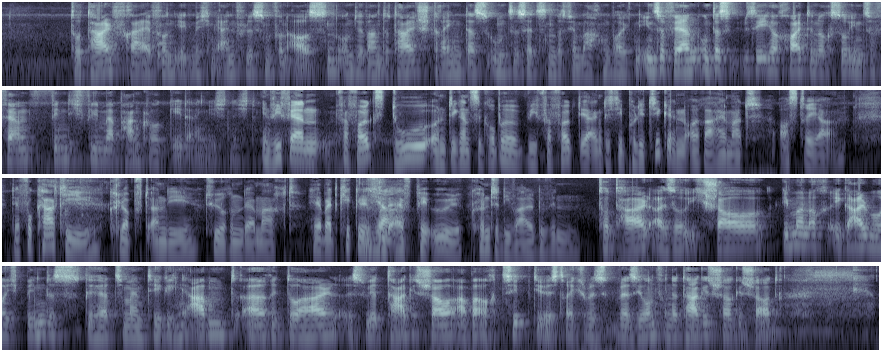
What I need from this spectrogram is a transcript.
total frei von irgendwelchen Einflüssen von außen und wir waren total streng, das umzusetzen, was wir machen wollten. Insofern, und das sehe ich auch heute noch so, insofern finde ich viel mehr Punkrock geht eigentlich nicht. Inwiefern verfolgst du und die ganze Gruppe, wie verfolgt ihr eigentlich die Politik in eurer Heimat Austria? Der Fokaki klopft an die Türen der Macht. Herbert Kickel von ja. der FPÖ könnte die Wahl gewinnen. Total. Also ich schaue immer noch, egal wo ich bin, das gehört zu meinem täglichen Abendritual. Es wird Tagesschau, aber auch ZIP, die österreichische Version von der Tagesschau geschaut.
